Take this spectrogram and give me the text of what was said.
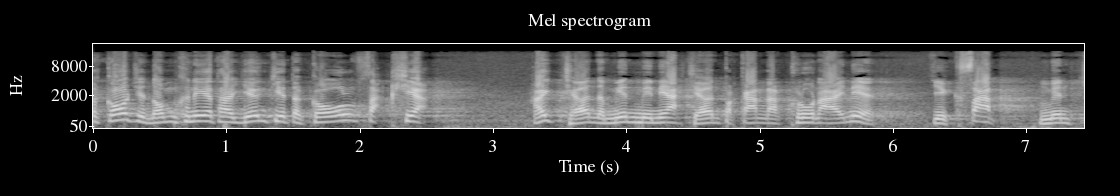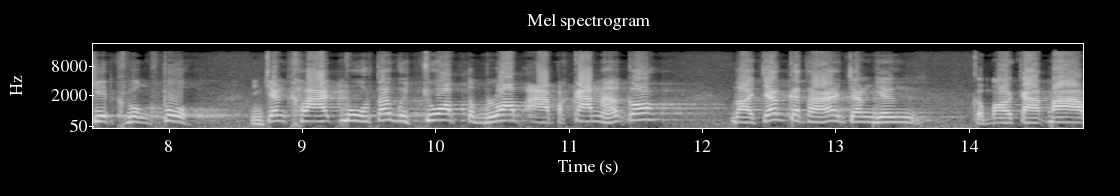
តកូលជំនុំគ្នាថាយើងជាតកូលសក្យហើយច្រើនតែមានមានះច្រើនប្រកាន់ថាខ្លួនឯងនេះជាខ្សាត់មានជាតិខ្ពង់ខ្ពស់អញ្ចឹងខ្លាចបួសទៅវាជាប់ទម្លាប់អាប្រកាន់ហឹកក៏ដល់អញ្ចឹងគាត់ថាអញ្ចឹងយើង កុំឲ្យកើតបាប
